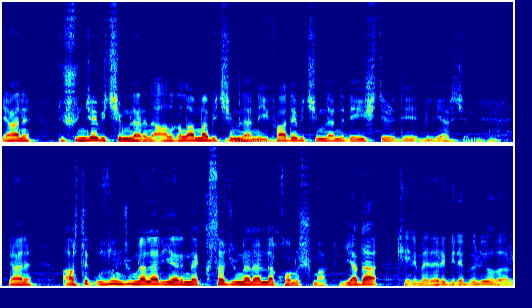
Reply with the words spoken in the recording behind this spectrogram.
Yani düşünce biçimlerini, algılama biçimlerini, Hmm. ifade biçimlerini değiştirdiği bir gerçek. Yani artık uzun cümleler yerine kısa cümlelerle konuşmak ya da Kelimeleri bile bölüyorlar.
